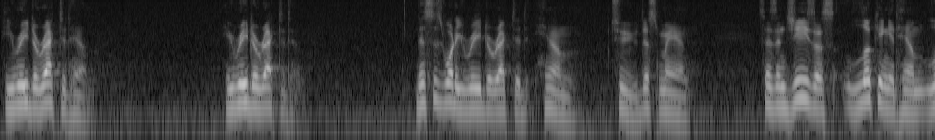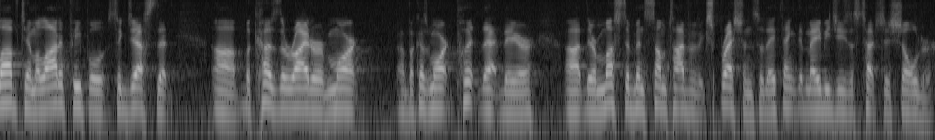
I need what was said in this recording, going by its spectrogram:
he redirected him. He redirected him. This is what he redirected him to, this man. It says, And Jesus, looking at him, loved him. A lot of people suggest that uh, because the writer of Mark, uh, because Mark put that there, uh, there must have been some type of expression. So they think that maybe Jesus touched his shoulder.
